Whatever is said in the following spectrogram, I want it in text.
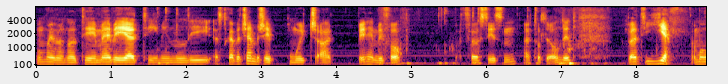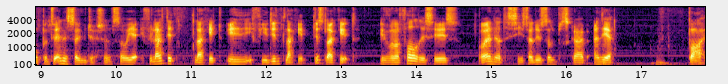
Or maybe another team. Maybe a team in the Escaba Championship, which I've been in before. First season, I totally owned it. But yeah, I'm open to any suggestions. So yeah, if you liked it, like it. If you didn't like it, dislike it. If you wanna follow this series or any other series, I do subscribe. And yeah, mm. bye.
